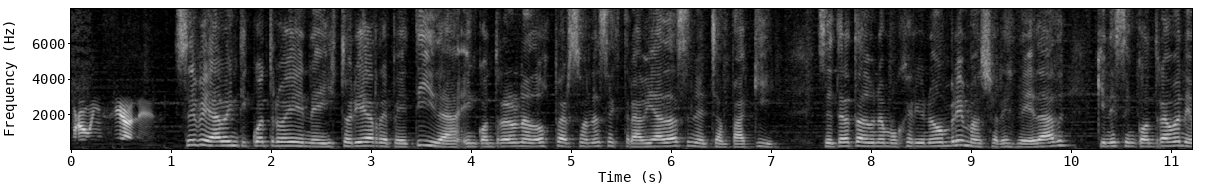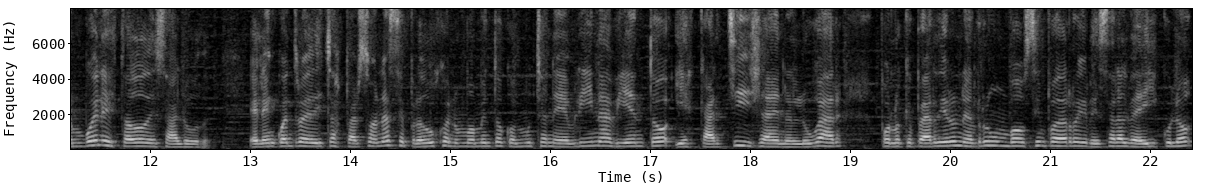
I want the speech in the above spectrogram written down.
Provinciales. CBA 24N, historia repetida, encontraron a dos personas extraviadas en el Champaquí. Se trata de una mujer y un hombre mayores de edad, quienes se encontraban en buen estado de salud. El encuentro de dichas personas se produjo en un momento con mucha neblina, viento y escarchilla en el lugar, por lo que perdieron el rumbo sin poder regresar al vehículo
